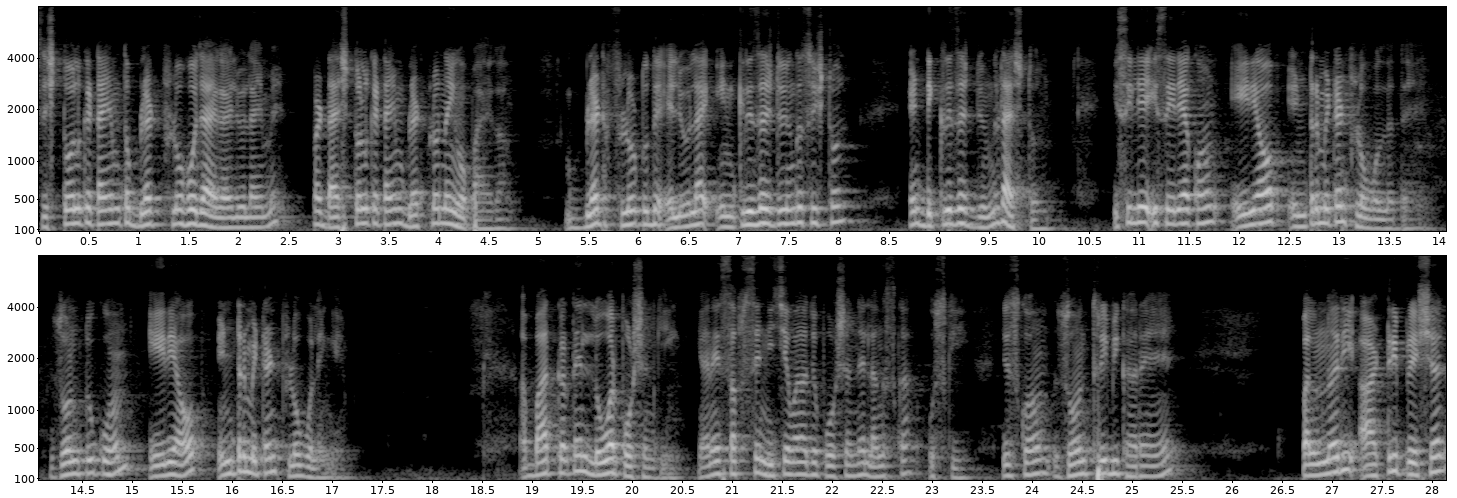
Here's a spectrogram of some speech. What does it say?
सिस्टोल के टाइम तो ब्लड फ्लो हो जाएगा एल्यूलाई में, पर डायस्टोल के टाइम ब्लड फ्लो नहीं हो पाएगा. Blood flow to the alveoli increases during the systole and decreases during the diastole इसीलिए इस एरिया को हम एरिया ऑफ़ इंटरमीडियंट फ्लो बोल देते हैं. जोन टू को हम एरिया ऑफ़ इंटरमीडियंट फ्लो बोलेंगे। अब बात करते हैं लोअर पोर्शन की, यानी सबसे नीचे वाला जो पोर्शन है लंग्स का, उसकी, जिसको हम जोन थ्री भी कह रहे हैं। Pulmonary artery pressure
